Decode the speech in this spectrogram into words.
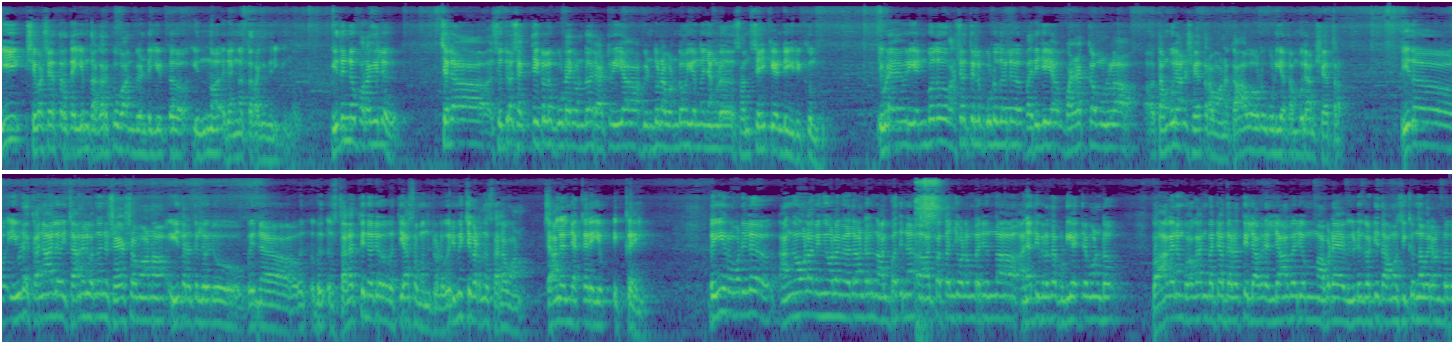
ഈ ശിവക്ഷേത്രത്തെയും തകർക്കുവാൻ വേണ്ടിയിട്ട് ഇന്ന് രംഗത്തിറങ്ങിയിരിക്കുന്നത്. ഇതിന് പുറകിൽ ചില ശുദ്രശക്തികൾ കൂടെ ഉണ്ട് രാഷ്ട്രീയ പിന്തുണ ഉണ്ടോ എന്ന് ഞങ്ങൾ സംശയിക്കേണ്ടിയിരിക്കുന്നു. ഇവിടെ ഒരു എൺപത് വർഷത്തിൽ കൂടുതൽ പരിചയ വഴക്കമുള്ള തമ്പുരാൻ ക്ഷേത്രമാണ് കാവോട് കൂടിയ തമ്പുരാൻ ക്ഷേത്രം. ഇത് ഇവിടെ കനാൽ ചാനൽ വന്നതിന് ശേഷമാണ് ഈ തരത്തിലൊരു പിന്നെ സ്ഥലത്തിനൊരു വ്യത്യാസം വന്നിട്ടുള്ളത്. ഒരുമിച്ച് കിടന്ന സ്ഥലമാണ് ചാനലിന്റെ അക്കരയും ഇക്കരയും. ഈ റോഡിൽ അങ്ങോളം ഇങ്ങോളം ഏതാണ്ട് നാൽപ്പതിന് നാൽപ്പത്തഞ്ചോളം വരുന്ന അനധികൃത കുടിയേറ്റമുണ്ട്. വാഹനം പോകാൻ പറ്റാത്ത തരത്തിൽ അവരെല്ലാവരും അവിടെ വീട് കെട്ടി താമസിക്കുന്നവരുണ്ട്.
